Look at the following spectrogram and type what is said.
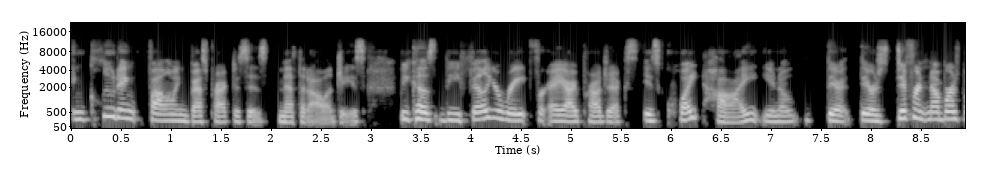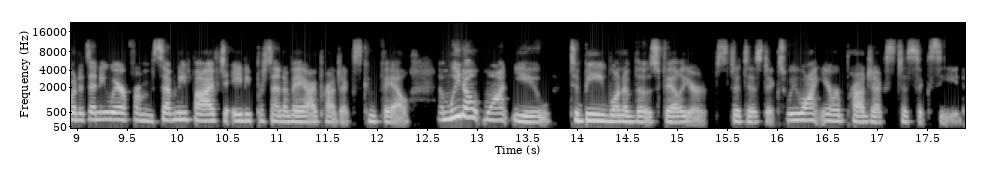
including following best practices methodologies because the failure rate for AI projects is quite high. You know, there there's different numbers, but it's anywhere from 75 to 80% of AI projects can fail. And we don't want you to be one of those failure statistics. We want your projects to succeed.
